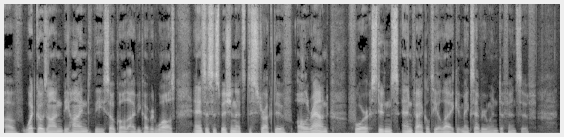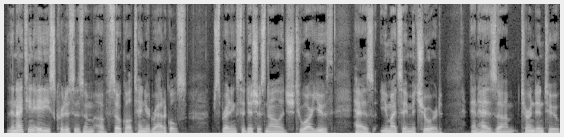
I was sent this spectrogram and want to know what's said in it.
of what goes on behind the so called ivy covered walls, and it's a suspicion that's destructive all around for students and faculty alike. It makes everyone defensive. The 1980s criticism of so called tenured radicals spreading seditious knowledge to our youth has, you might say, matured and has um, turned into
